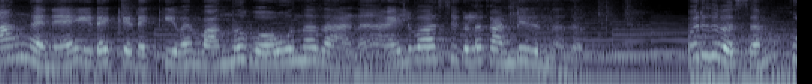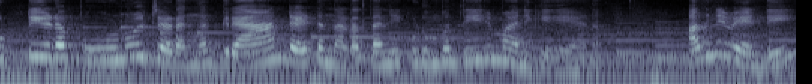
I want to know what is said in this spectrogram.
അങ്ങനെ ഇടയ്ക്കിടയ്ക്ക് ഇവൻ വന്നു പോകുന്നതാണ് അയൽവാസികൾ കണ്ടിരുന്നത്. ഒരു ദിവസം കുട്ടിയുടെ പൂണൂൽ ചടങ്ങ് ഗ്രാൻഡായിട്ട് നടത്താൻ ഈ കുടുംബം തീരുമാനിക്കുകയാണ്. അതിനുവേണ്ടി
